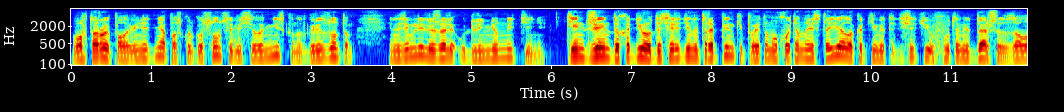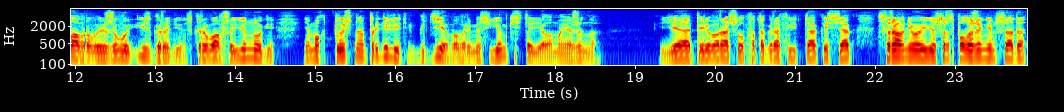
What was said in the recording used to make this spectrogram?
во второй половине дня, поскольку солнце висело низко над горизонтом, и на земле лежали удлиненные тени. Тень Джейн доходила до середины тропинки, поэтому хоть она и стояла какими-то десятью футами дальше за лавровой живой изгородью, скрывавшей ее ноги, я мог точно определить, где во время съемки стояла моя жена. Я переворачивал фотографии так и сяк, сравнивая ее с расположением сада.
